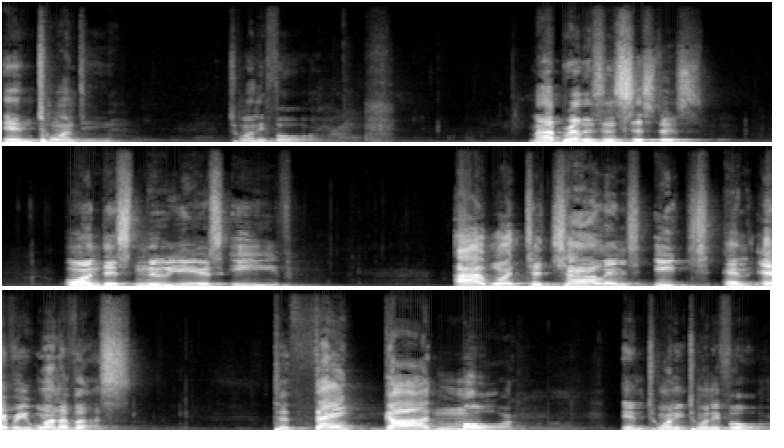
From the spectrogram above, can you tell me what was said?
in 2024. My brothers and sisters, on this New Year's Eve, I want to challenge each and every one of us to thank God more in 2024.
